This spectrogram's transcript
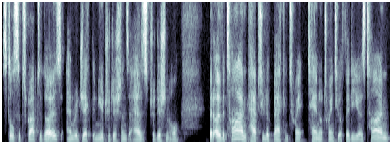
still subscribe to those and reject the new traditions as traditional. But over time, perhaps you look back in 20, 10 or 20 or 30 years' time,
